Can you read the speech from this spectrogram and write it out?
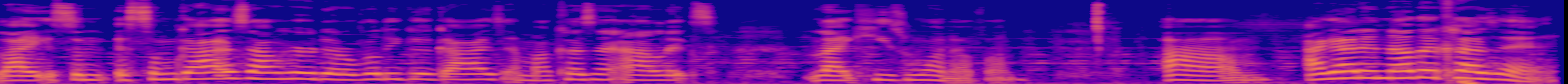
Like some some guys out here that are really good guys, and my cousin Alex, like he's one of them. Um, I got another cousin,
